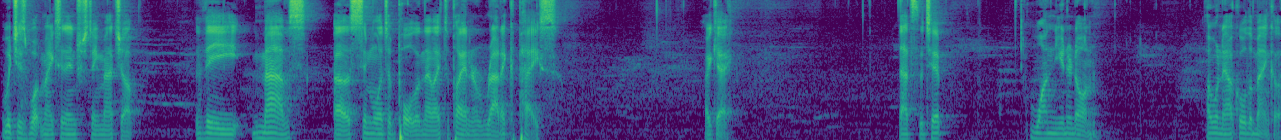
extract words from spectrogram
which is what makes an interesting matchup. The Mavs are similar to Portland, they like to play an erratic pace. Okay. That's the tip. One unit on. I will now call the banker.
